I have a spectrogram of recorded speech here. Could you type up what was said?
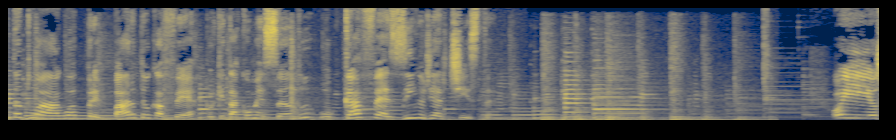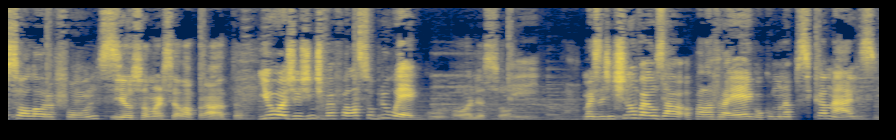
esquenta a tua água, prepara o teu café, porque tá começando o Cafezinho de Artista. Oi, eu sou a Laura Fontes. E eu sou a Marcela Prata. E hoje a gente vai falar sobre o ego. Olha só. Mas a gente não vai usar a palavra ego como na psicanálise.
